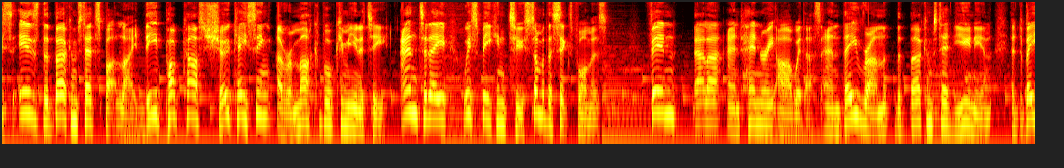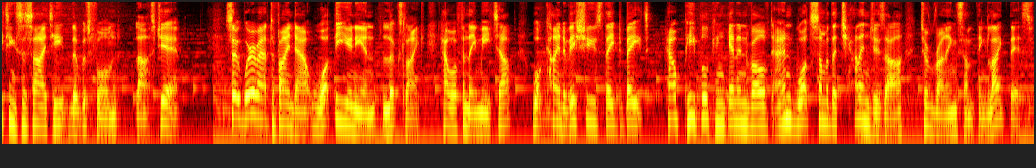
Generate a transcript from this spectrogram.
This is the Berkhamsted Spotlight, the podcast showcasing a remarkable community. And today we're speaking to some of the sixth formers. Finn, Bella, and Henry are with us, and they run the Berkhamsted Union, a debating society that was formed last year. So, we're about to find out what the union looks like, how often they meet up, what kind of issues they debate, how people can get involved, and what some of the challenges are to running something like this.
